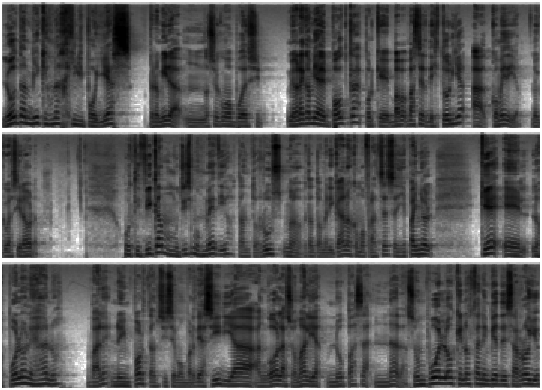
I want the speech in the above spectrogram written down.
Luego también que es una gilipollez, pero mira, mm, no sé cómo puedo decir. Me van a cambiar el podcast porque va, a ser de historia a comedia, lo que voy a decir ahora. Justifican muchísimos medios, tanto rus, tanto americanos como franceses y español, que eh, los pueblos lejanos ¿vale? No importan si se bombardea Siria, Angola, Somalia, no pasa nada. Son pueblos que no están en vías de desarrollo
